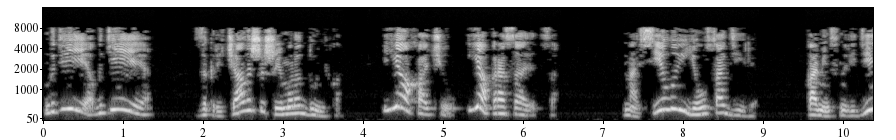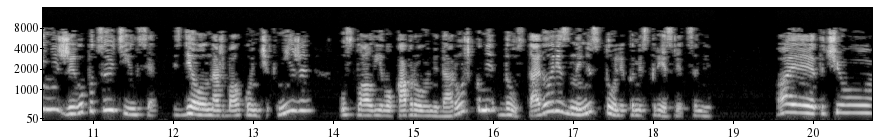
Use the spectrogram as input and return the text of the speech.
«Где, где?» — закричала Шишимора Дунька. «Я хочу, я красавица!» На силу ее усадили. Камень сновидений живо подсуетился, сделал наш балкончик ниже, устлал его ковровыми дорожками да уставил резными столиками с креслицами. — А это чего?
